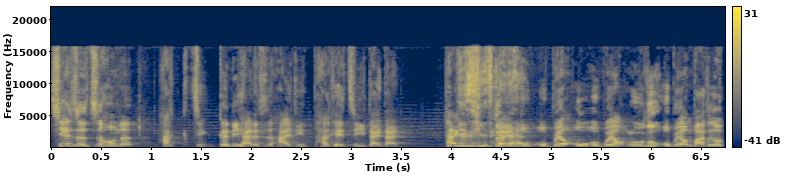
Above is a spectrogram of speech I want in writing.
接着之后呢，它更更厉害的是，它已经它可以自己带弹，它可以自己。对，我我不用我我不用我如我不用把这个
